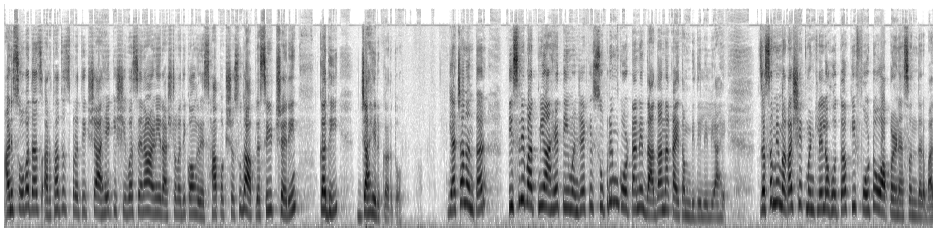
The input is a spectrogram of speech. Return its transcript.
आणि सोबतच अर्थातच प्रतीक्षा आहे की शिवसेना आणि राष्ट्रवादी काँग्रेस हा पक्ष सुद्धा आपलं सीट शेअरिंग कधी जाहीर करतो. याच्यानंतर तिसरी बातमी आहे ती म्हणजे की सुप्रीम कोर्टाने दादांना काय तंबी दिलेली आहे. जसं मी मगाशी एक म्हटलेलं होतं की फोटो वापरण्यासंदर्भात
